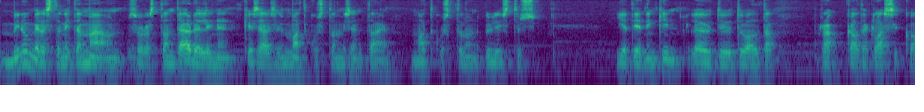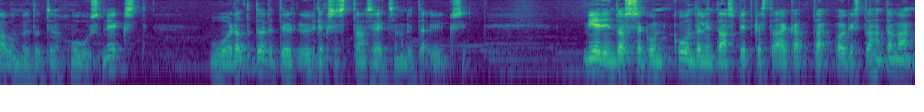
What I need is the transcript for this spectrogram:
Minun mielestäni tämä on suorastaan täydellinen kesäisen matkustamisen tai matkustelun ylistys. Ja tietenkin löytyy tuolta rakkaalta klassikkoalbumilta The Who's Next vuodelta 1971. mietin tuossa, kun kuuntelin taas pitkästä aikaa, että oikeastaan tämä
